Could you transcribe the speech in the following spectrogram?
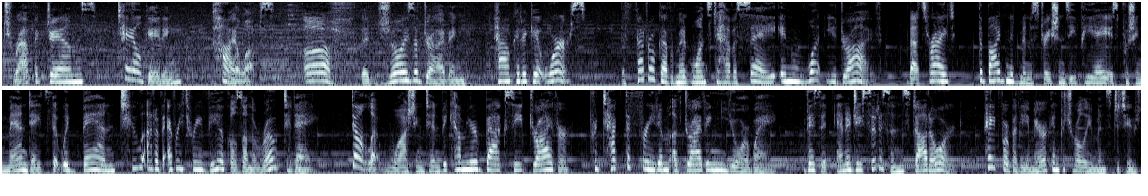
Traffic jams, tailgating, pileups. Ugh, the joys of driving. How could it get worse? The federal government wants to have a say in what you drive. That's right. The Biden administration's EPA is pushing mandates that would ban two out of every three vehicles on the road today. Don't let Washington become your backseat driver. Protect the freedom of driving your way. Visit EnergyCitizens.org. Paid for by the American Petroleum Institute.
